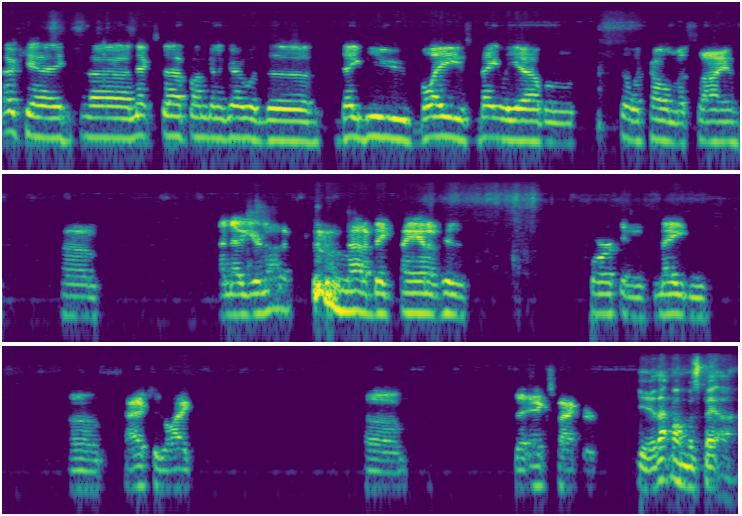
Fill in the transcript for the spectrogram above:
Okay, uh, next up, I'm going to go with the debut Blaze Bayley album, Silicon Messiah. Um, I know you're not a not a big fan of his work in Maiden. Um, I actually like um, the X Factor. Yeah, that one was better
